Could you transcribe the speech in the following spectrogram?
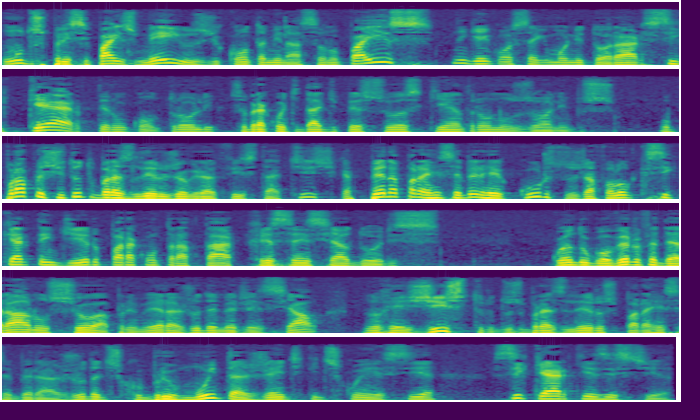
um dos principais meios de contaminação no país, ninguém consegue monitorar, sequer ter um controle sobre a quantidade de pessoas que entram nos ônibus. O próprio Instituto Brasileiro de Geografia e Estatística, pena para receber recursos, já falou que sequer tem dinheiro para contratar recenseadores. Quando o governo federal anunciou a primeira ajuda emergencial, no registro dos brasileiros para receber a ajuda, descobriu muita gente que desconhecia sequer que existia.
